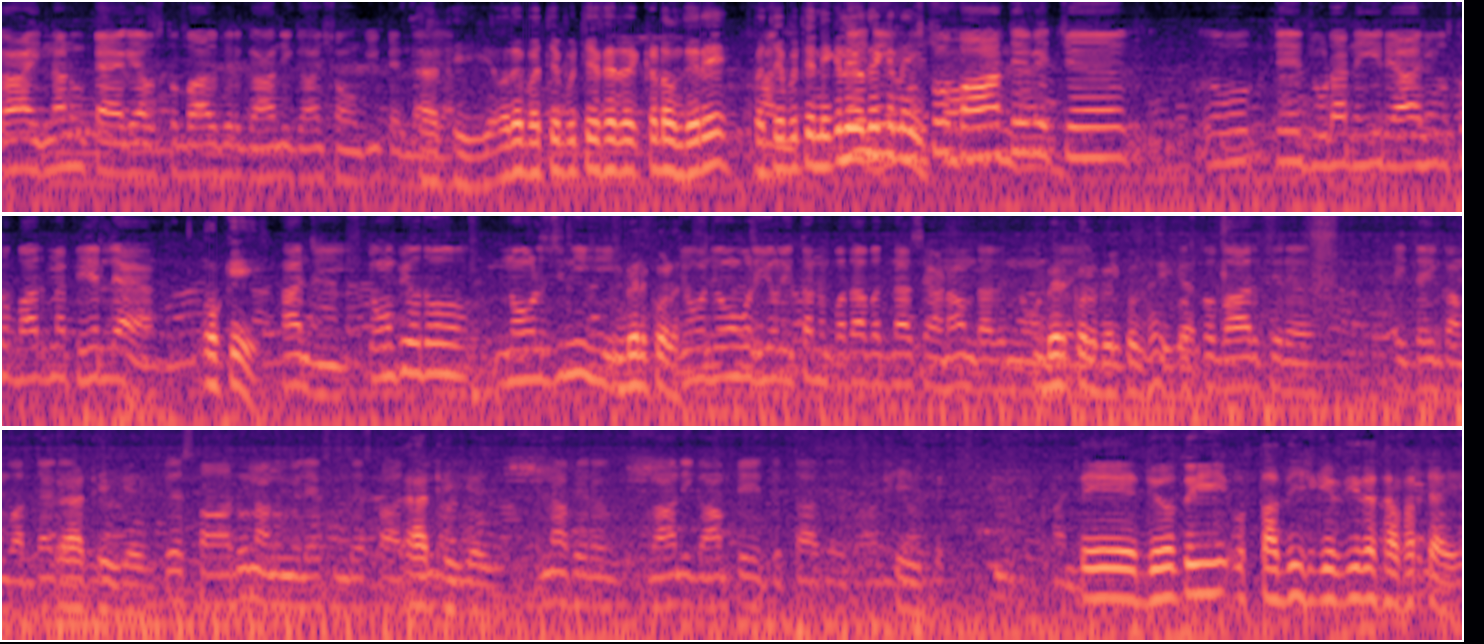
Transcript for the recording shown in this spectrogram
ਗਾਂ ਇਹਨਾਂ ਨੂੰ ਪੈ ਗਿਆ ਉਸ ਤੋਂ ਬਾਅਦ ਫਿਰ ਗਾਂ ਦੀ ਗਾਂ ਸ਼ੌਂਕ ਹੀ ਪੈਂਦਾ ਆ ਗਿਆ ਠੀਕ ਹੈ। ਉਹਦੇ ਬੱਚੇ ਬੁੱਚੇ ਫਿਰ ਕਢਾਉਂਦੇ ਰਹੇ? ਬੱਚੇ ਬੁੱਚੇ ਨਿਕਲੇ ਉਹਦੇ ਕਿ ਨਹੀਂ ਉਸ ਤੋਂ ਬਾਅਦ ਦੇ ਵਿੱਚ ਉਹ ਤੇ ਜੋੜਾ ਨਹੀਂ ਰਿਹਾ ਸੀ ਉਸ ਤੋਂ ਬਾਅਦ ਮੈਂ ਫੇਰ ਲਿਆਇਆ। ਓਕੇ ਹਾਂਜੀ ਕਿਉਂਕਿ ਉਦੋਂ ਨੌਲੇਜ ਨਹੀਂ ਸੀ। ਬਿਲਕੁਲ। ਜਿਉਂ ਜਿਉਂ ਹੌਲੀ ਹੌਲੀ ਤੁਹਾਨੂੰ ਪਤਾ ਬੰਦਾ ਸਿਆਣਾ ਹੁੰਦਾ ਫਿਰ knowledge ਬਿਲਕੁਲ। ਬਿਲਕੁਲ ਸਹੀ ਉਸ ਗੱਲ। ਤੋਂ ਬਾਅਦ ਫਿਰ ਇਦਾਂ ਹੀ ਕੰਮ ਵੱਧਦਾ ਆ ਗਿਆ ਠੀਕ ਹੈ ਜੀ। ਫਿਰ ਉਸਤਾਦ ਉਹਨਾਂ ਨੂੰ ਮਿਲੇ ਹੁੰਦੇ ਉਸਤਾਦ ਆ ਜੀ ਠੀਕ ਹੈ ਜੀ। ਇਹਨਾਂ ਫਿਰ ਗਾਂ ਦੀ ਗਾਂ ਭੇਜ ਦਿੱਤਾ ਦੀ ਠੀਕ ਹੈ। ਹਾਂਜੀ। ਤੇ ਜਦੋਂ ਤੁਸੀਂ ਉਸਤਾਦੀ ਸ਼ਾਗਿਰਦੀ ਦੇ ਸਫ਼ਰ ਚ ਆਏ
